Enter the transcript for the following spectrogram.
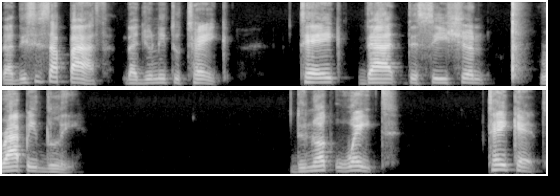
that this is a path that you need to take, take that decision rapidly. Do not wait. Take it.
